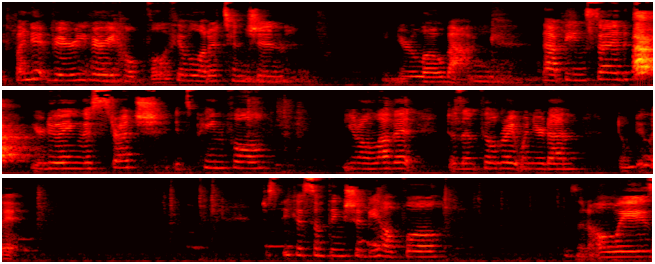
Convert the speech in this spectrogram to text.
I find it very, very helpful if you have a lot of tension in your low back. That being said, you're doing this stretch, it's painful, you don't love it, doesn't feel great when you're done, don't do it. Just because something should be helpful doesn't always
